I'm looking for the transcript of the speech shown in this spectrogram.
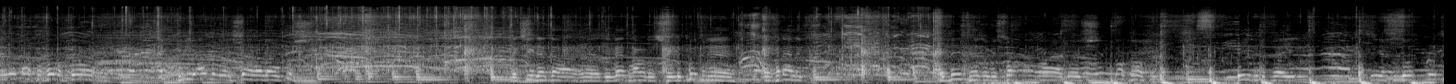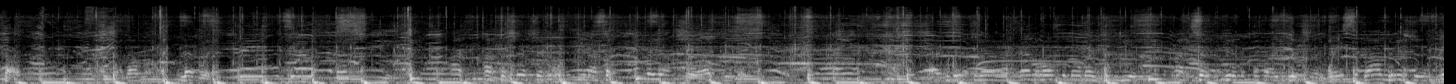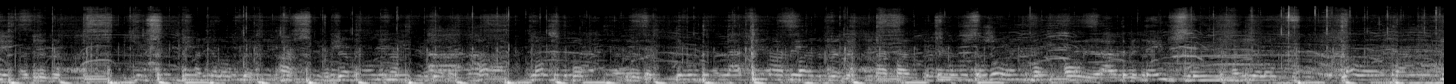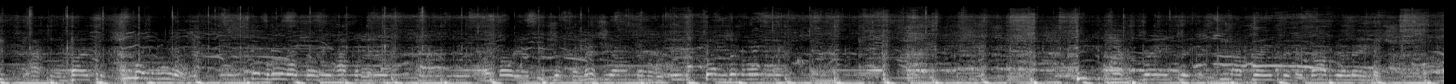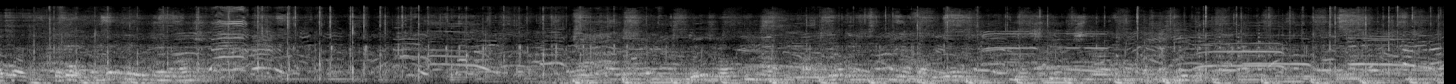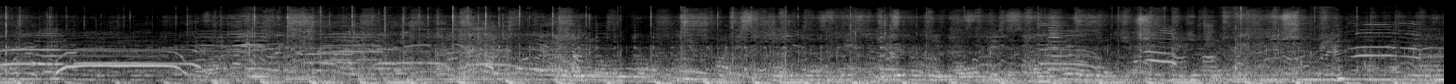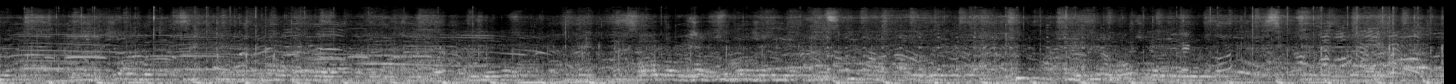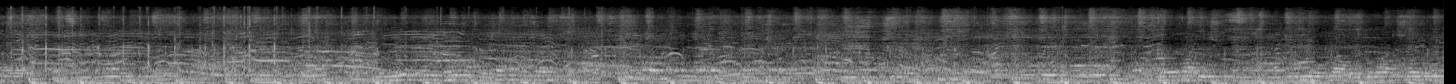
En dat wordt volop door drie andere snelle lopers. Ik zie dat daar eh, de wethouders van de Poeteren en Van Elk het lint hebben gestaan, maar dus toch nog even de twee als eerste door de lint gaat. En dan letterlijk. 1868 en Jansen hier 4 uit 47 voorbij flitsen. Daan Driessen uit Brugge. En loopt 10 8 34, 10 8 34. Mats de Bot uit Brugge. 10 8 25, 10 8 25. Zoe van hier loopt de blauwe pak 10 58. Tom Roelers. Tom achter de een mooie t-shirt van Messi aan, nummer 10. Tom zet. 10 8 22, 10 8 22. Gabriel Leemers. Deze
